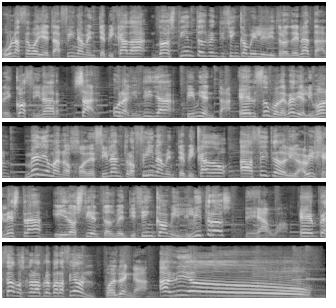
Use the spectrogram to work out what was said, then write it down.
una cebolleta finamente picada, 225 mililitros de nata de cocinar, sal, una guindilla, pimienta, el zumo de medio limón, medio manojo de cilantro finamente picado, aceite de oliva virgen extra y 225 mililitros de agua. ¿Empezamos con la preparación? Pues venga, ¡al lío!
